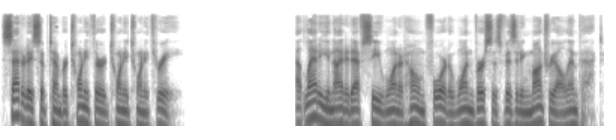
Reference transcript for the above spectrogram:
Saturday, September 23, 2023. Atlanta United FC won at home 4 1 versus visiting Montreal Impact.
